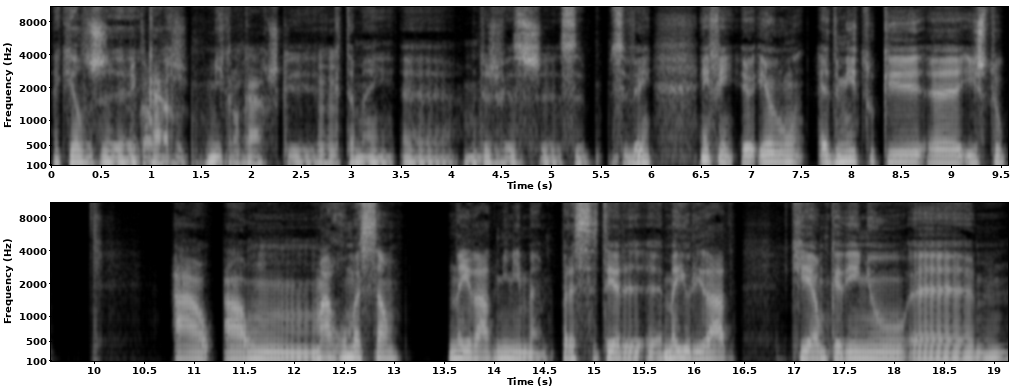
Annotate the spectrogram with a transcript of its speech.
aqueles uh, microcarros, microcarros que, uhum. que também uh, muitas vezes se, se vêem. Enfim, eu, eu admito que isto há, há um, uma arrumação na idade mínima para se ter maioridade que é um bocadinho. Uh,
